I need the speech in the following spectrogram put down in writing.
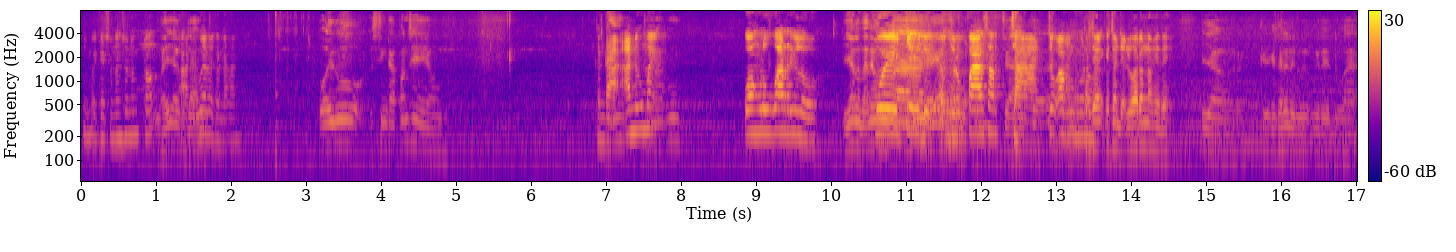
Ini mereka seneng-seneng tok. Lah iya, lah kendaan. Oh itu sing kapan sih ya? Om? Kendaan iku mek Aku. wong luar iki lho. Iya kendane Kowe wong iki luar. di jero pasar Jancuk. aku ngono. Kerja kerja di luar nang itu. Iya, ke- kecuali dari dari luar.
